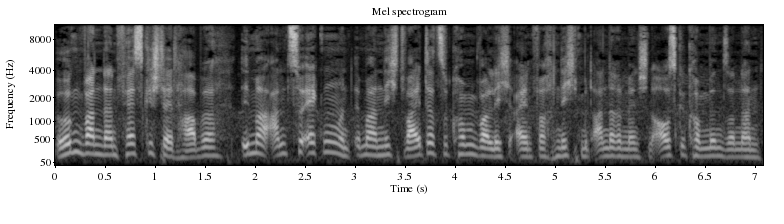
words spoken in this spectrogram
irgendwann dann festgestellt habe, immer anzuecken und immer nicht weiterzukommen, weil ich einfach nicht mit anderen Menschen ausgekommen bin, sondern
